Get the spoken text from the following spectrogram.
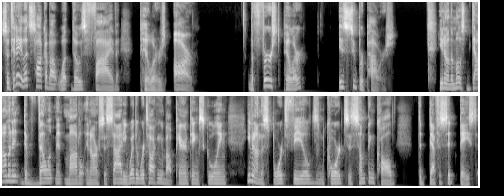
So today, let's talk about what those five pillars are. The first pillar is superpowers. You know, the most dominant development model in our society, whether we're talking about parenting, schooling, even on the sports fields and courts, is something called the deficit based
